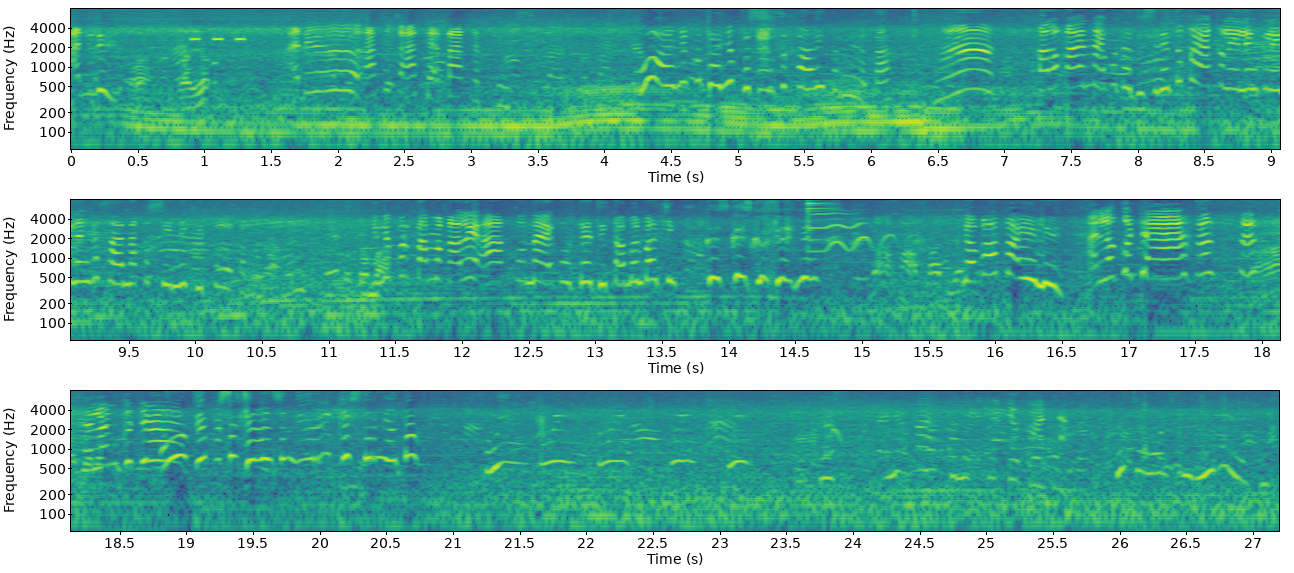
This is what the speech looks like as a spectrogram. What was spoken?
Aduh, Wah, ayo. aduh, aku agak takut guys. Wah ini kudanya besar sekali ternyata. Nah, kalau kalian naik kuda di sini tuh kayak keliling-keliling ke sana ke sini gitu loh teman-teman. Ini pertama kali aku naik kuda di taman pancing. Guys, guys kudanya. Enggak apa-apa dia. Gak apa-apa ini. Halo kuda. Jalan kuda. Oh, dia bisa jalan sendiri guys ternyata. Wing, wing, wing, wing. Guys, ini aku naik kuda. Dia jalan sendiri ya guys.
